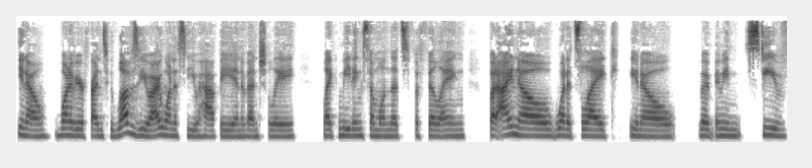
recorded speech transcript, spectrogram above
you know, one of your friends who loves you, I want to see you happy and eventually like meeting someone that's fulfilling. But I know what it's like, you know, I mean, Steve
